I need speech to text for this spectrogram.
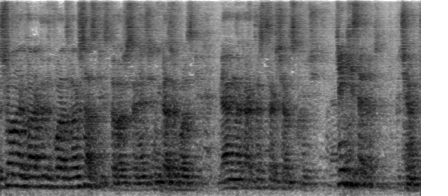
e, członek władz warszawskich Stowarzyszenia Dziennikarzy Polskich. Miałem na karteczce, chciałem skrócić. Dzięki serdecznie. Wyciąć.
